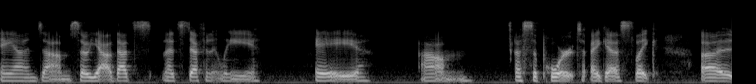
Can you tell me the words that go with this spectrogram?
and um, so yeah that's that's definitely a um, a support i guess like uh,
